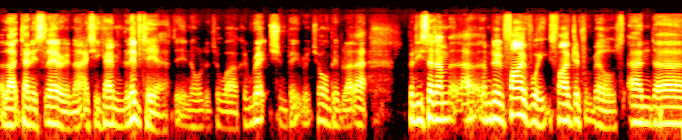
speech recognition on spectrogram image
like Denis Leary, and that actually came and lived here in order to work, and Rich and Pete Rich and people like that." But he said, "I'm uh, I'm doing five weeks, five different bills, and uh,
